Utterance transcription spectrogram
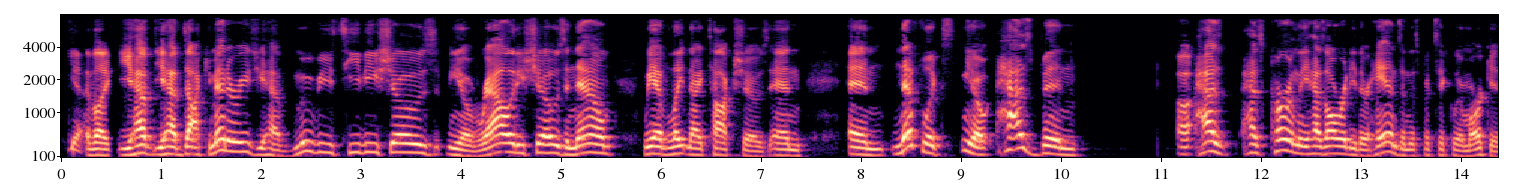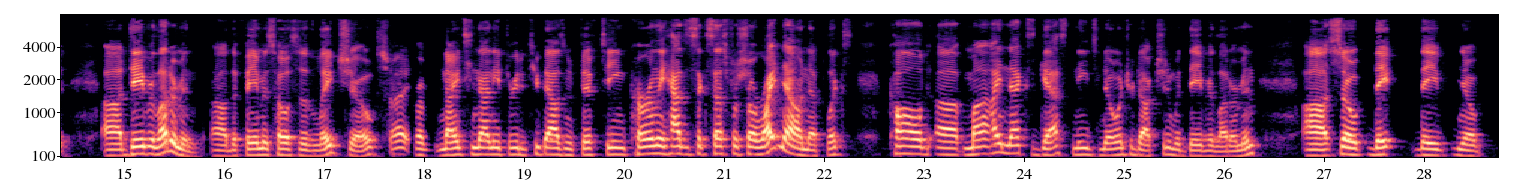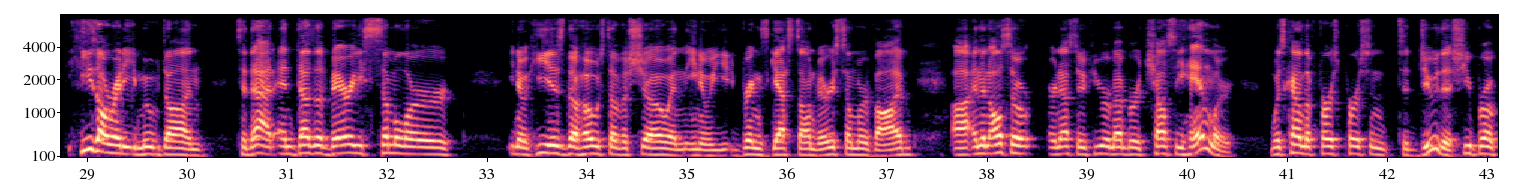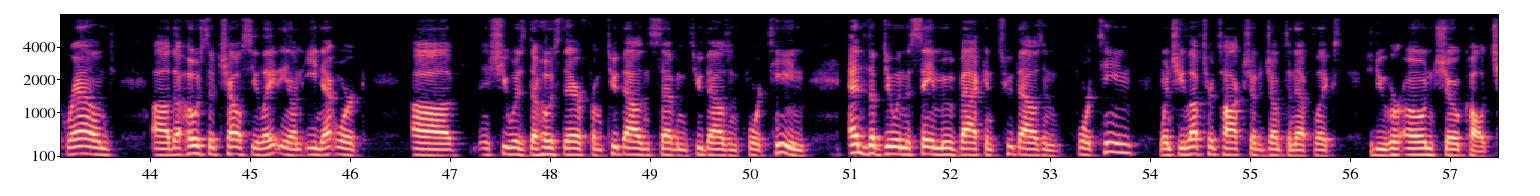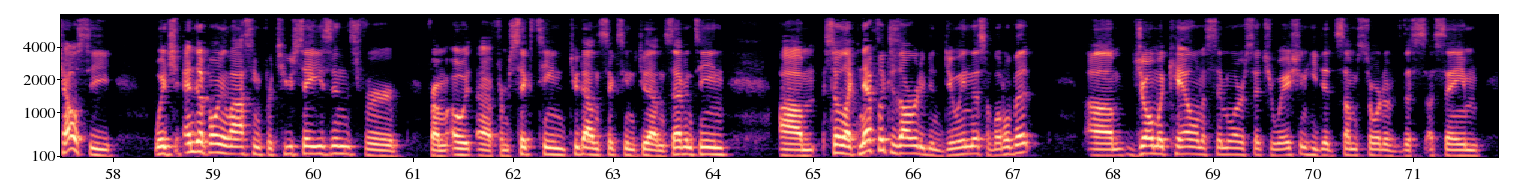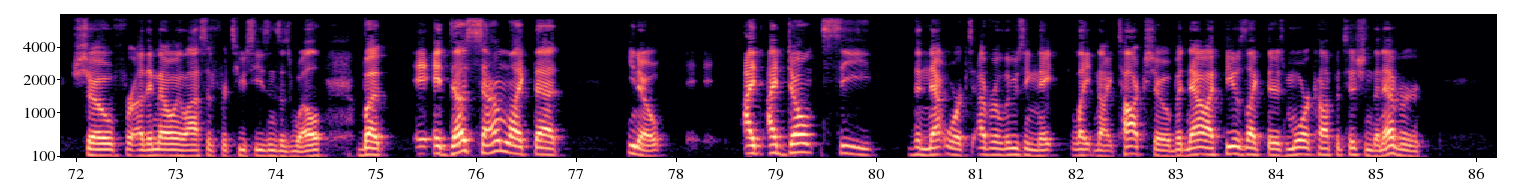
yeah, And like you have you have documentaries, you have movies, TV shows, you know, reality shows, and now we have late night talk shows. And and Netflix, you know, has been uh, has has currently has already their hands in this particular market. Uh, David Letterman, uh, the famous host of the Late Show, right. from 1993 to 2015. Currently has a successful show right now on Netflix called uh, My Next Guest Needs No Introduction with David Letterman. Uh, so they they you know he's already moved on to that and does a very similar. You know he is the host of a show and you know he brings guests on very similar vibe. Uh, and then also Ernesto, if you remember, Chelsea Handler was kind of the first person to do this. She broke ground. Uh, the host of Chelsea Lately on E Network uh, she was the host there from 2007 to 2014. Ended up doing the same move back in 2014 when she left her talk show to jump to Netflix to do her own show called Chelsea, which ended up only lasting for two seasons for from oh- uh, from 16 2016 to 2017. Um, so like Netflix has already been doing this a little bit. Um, Joel McHale in a similar situation, he did some sort of this same show for I think that only lasted for two seasons as well. But it, it does sound like that, you know, I I don't see the networks ever losing late, late night talk show, but now it feels like there's more competition than ever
